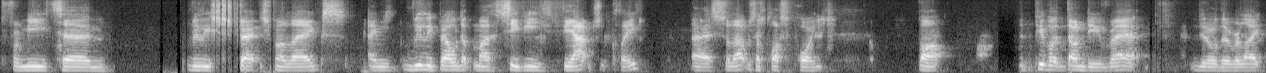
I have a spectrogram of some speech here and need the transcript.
for me to um, really stretch my legs and really build up my CV theatrically. Uh, so that was a plus point. But the people at Dundee Rep, you know, they were like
